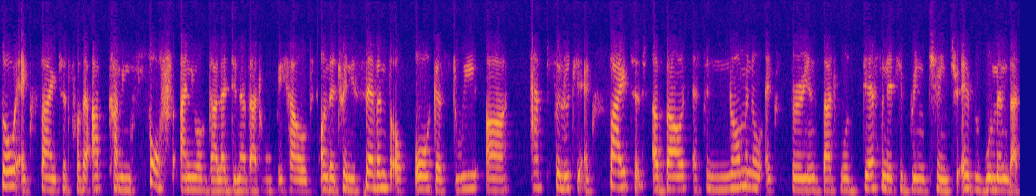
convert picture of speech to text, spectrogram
so excited for the upcoming fourth annual gala dinner that will be held on the 27th of August. We are absolutely excited about a phenomenal experience that will definitely bring change to every woman that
